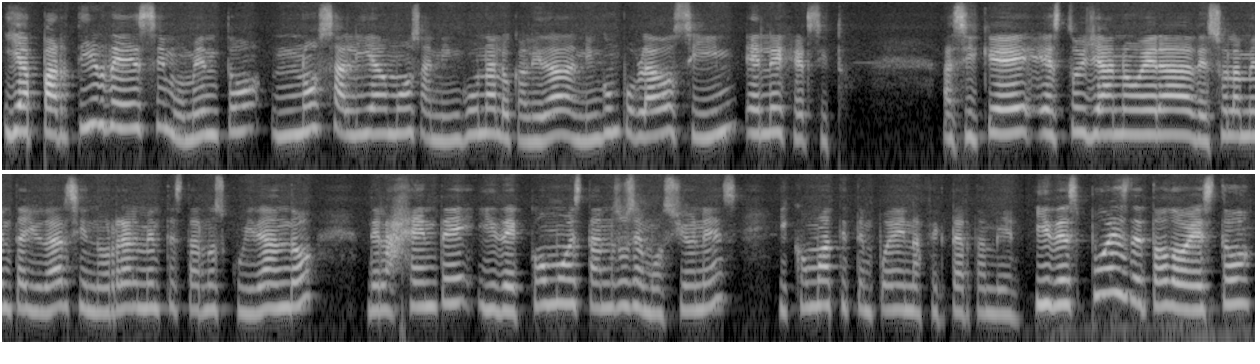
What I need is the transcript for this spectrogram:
Y a partir de ese momento no salíamos a ninguna localidad, a ningún poblado sin el ejército. Así que esto ya no era de solamente ayudar, sino realmente estarnos cuidando de la gente y de cómo están sus emociones y cómo a ti te pueden afectar también. Y después de todo esto,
